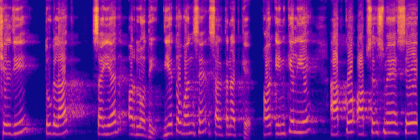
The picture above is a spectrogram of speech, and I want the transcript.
खिलजी, तुगलक, सैयद और लोधी। ये तो वंश है सल्तनत के। और इनके लिए आपको ऑप्शंस में से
